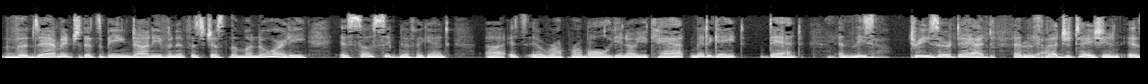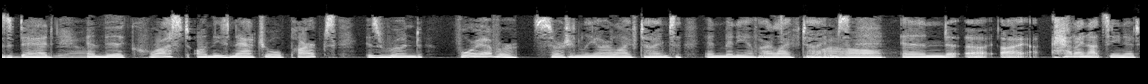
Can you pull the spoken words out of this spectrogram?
The damage that's being done, even if it's just the minority, is so significant, uh, it's irreparable. You know, you can't mitigate dead, and these. Yeah. Trees are dead, and this yeah. vegetation is dead, yeah. and the crust on these natural parks is ruined forever, certainly our lifetimes and many of our lifetimes. Wow. And uh, I, had I not seen it,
